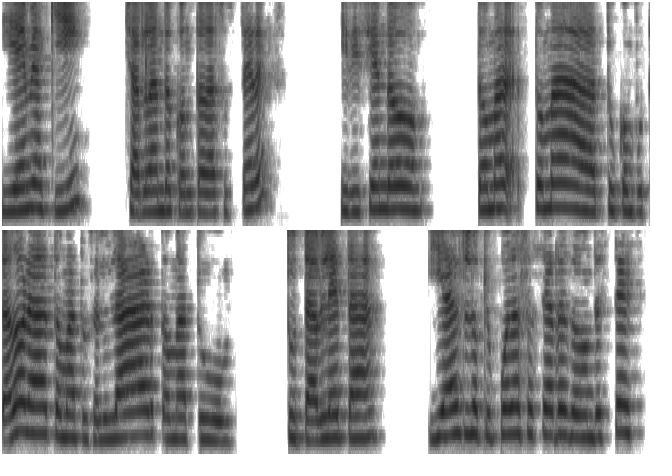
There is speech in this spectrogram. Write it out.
y heme aquí charlando con todas ustedes y diciendo, toma, tu computadora, toma tu celular, toma tu, tu tableta y haz lo que puedas hacer desde donde estés.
